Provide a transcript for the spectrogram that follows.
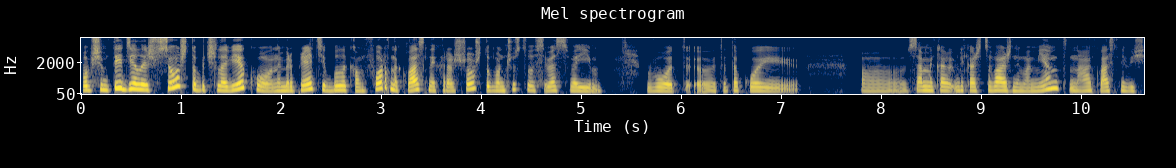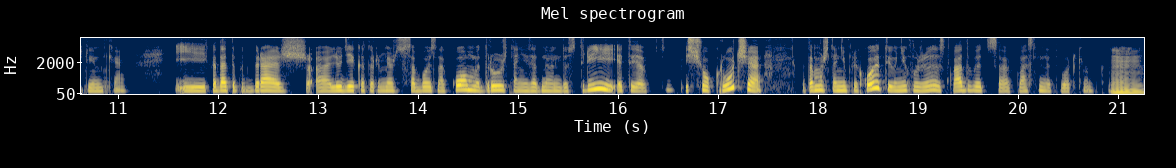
В общем, ты делаешь все, чтобы человеку на мероприятии было комфортно, классно и хорошо, чтобы он чувствовал себя своим. Вот, э, это такой самый, мне кажется, важный момент на классной вечеринке. И когда ты подбираешь а, людей, которые между собой знакомы, дружат, они из одной индустрии, это еще круче, потому что они приходят, и у них уже складывается классный нетворкинг. Mm.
